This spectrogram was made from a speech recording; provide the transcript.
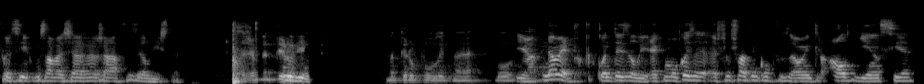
fazia, começava já, já a fazer a lista. Ou seja, manter o público. Manter o público, não é? Boa. Não é, porque quando tens ali, é que uma coisa, as pessoas fazem confusão entre audiência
